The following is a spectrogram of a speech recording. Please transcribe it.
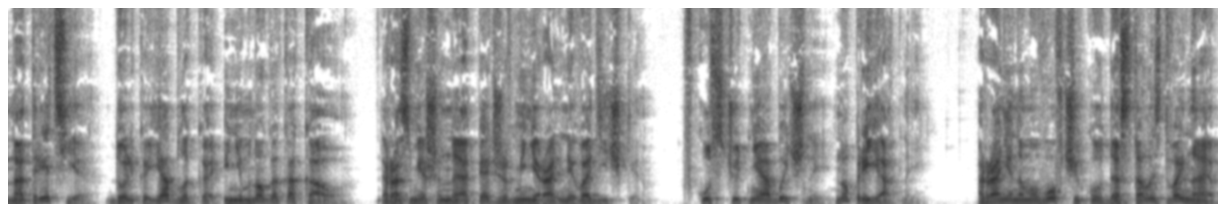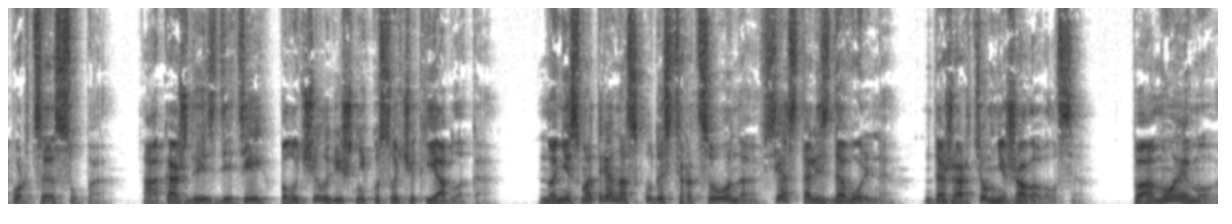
На третье – долька яблока и немного какао, размешанное опять же в минеральной водичке. Вкус чуть необычный, но приятный. Раненому Вовчику досталась двойная порция супа, а каждый из детей получил лишний кусочек яблока. Но, несмотря на скудость рациона, все остались довольны. Даже Артем не жаловался. По-моему,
